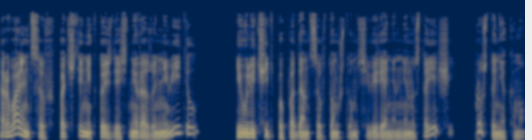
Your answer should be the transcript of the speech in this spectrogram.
Тарвальнцев почти никто здесь ни разу не видел, и уличить попаданца в том, что он северянин не настоящий, просто некому.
